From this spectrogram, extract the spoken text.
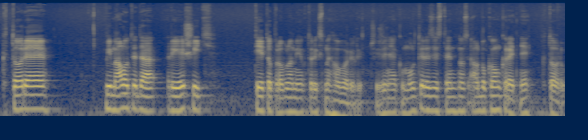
Ktoré by malo teda riešiť tieto problémy, o ktorých sme hovorili. Čiže nejakú multirezistentnosť, alebo konkrétne ktorú.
